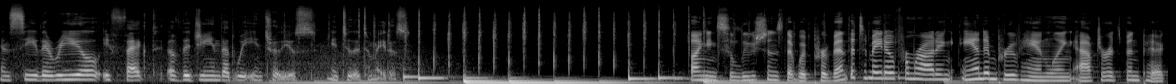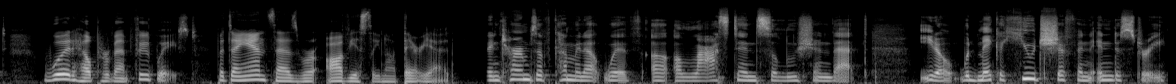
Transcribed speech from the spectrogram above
and see the real effect of the gene that we introduce into the tomatoes. Finding solutions that would prevent the tomato from rotting and improve handling after it's been picked would help prevent food waste. But Diane says we're obviously not there yet. In terms of coming up with a, a lasting solution that you know, would make a huge shift in industry.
